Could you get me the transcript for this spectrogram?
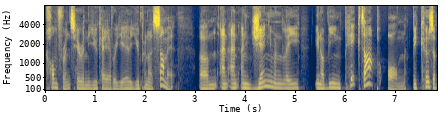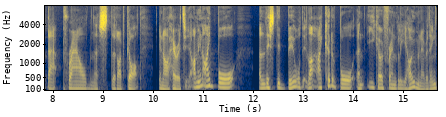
conference here in the UK every year, the Youpreneur Summit, um, and, and, and genuinely you know, being picked up on because of that proudness that I've got in our heritage. I mean, I bought a listed building. Like I could have bought an eco-friendly home and everything,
